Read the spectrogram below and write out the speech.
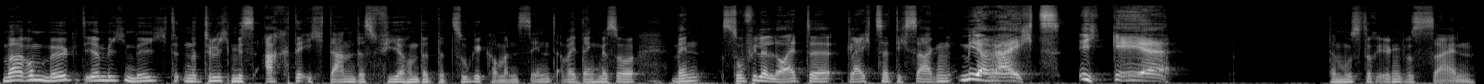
Warum mögt ihr mich nicht? Natürlich missachte ich dann, dass 400 dazugekommen sind, aber ich denke mir so, wenn so viele Leute gleichzeitig sagen, mir reicht's, ich gehe, da muss doch irgendwas sein.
